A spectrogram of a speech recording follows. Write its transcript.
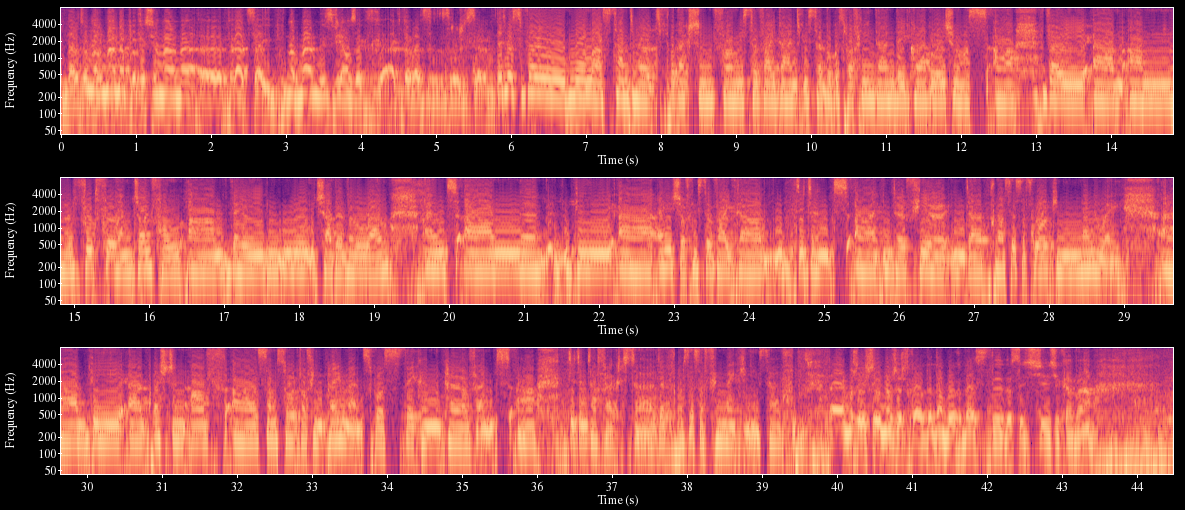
bardzo normalna, profesjonalna e, praca i normalny związek aktora z, z reżyserem. That was very normal standard production for Mr. Vaida and Mr. Bogusław Linda and the collaboration was uh, very um, um, fruitful and joyful. Um, they knew each other very well and um, the uh, age of Mr. Vaida didn't uh, interfere in the process of working in any way. Uh, the question of some sort of impairments was taken care of and didn't affect the, process of filmmaking itself. E, może jeszcze jedną rzecz tylko dodam, bo chyba jest dosyć ciekawa.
